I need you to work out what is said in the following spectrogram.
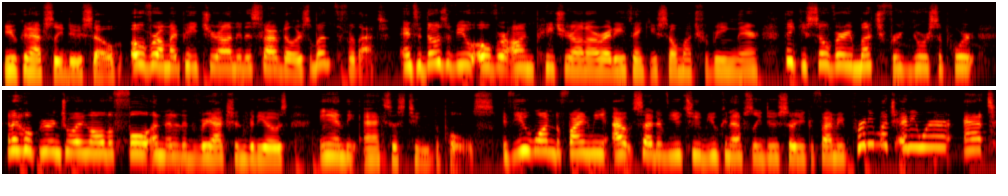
you can absolutely do so. Over on my Patreon, it is $5 a month for that. And to those of you over on Patreon already, thank you so much for being there. Thank you so very much for your support, and I hope you're enjoying all the full unedited reaction videos and the access to the polls. If you wanted to find me outside of YouTube, you can absolutely do so. You can find me pretty much anywhere at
